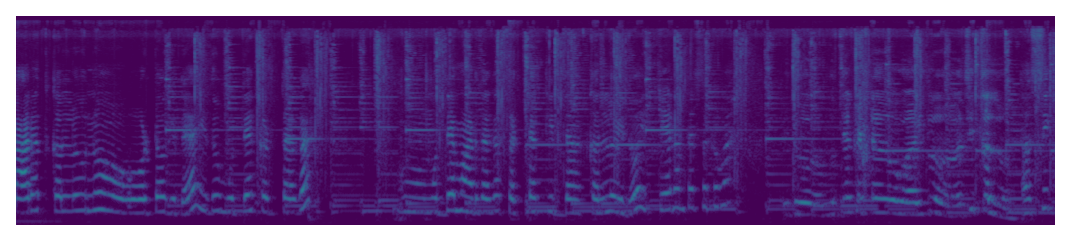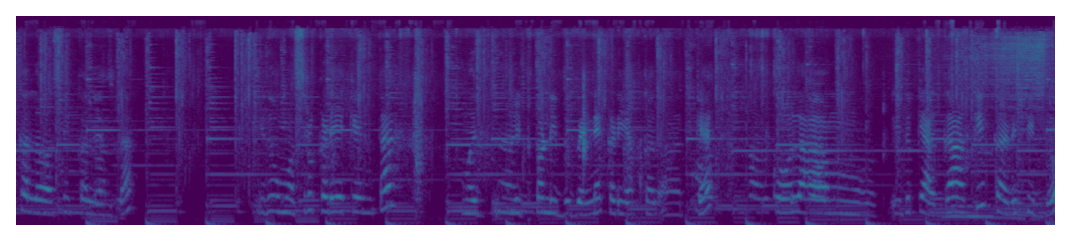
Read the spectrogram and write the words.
ಖಾರದ ಕಲ್ಲು ಹೊರಟೋಗಿದೆ ಇದು ಮುದ್ದೆ ಕಟ್ಟಿದಾಗ ಮುದ್ದೆ ಮಾಡಿದಾಗ ಕಟ್ಟಕ್ಕಿದ್ದ ಕಲ್ಲು ಇದು. ಇದಕ್ಕೇನಂತ ಸಕಮ್ಮ ಇದು ಮುದ್ದೆ ಕಟ್ಟ ಇದು ಹಸಿ ಕಲ್ಲು ಹಸಿ ಕಲ್ಲು ಅಂತ. ಇದು ಮೊಸರು ಕಡಿಯೋಕ್ಕೆ ಅಂತ ಮಜ್ ಇಟ್ಕೊಂಡಿದ್ದು ಬೆಣ್ಣೆ ಕಡಿಯಕ್ಕೆ. ಕೋಲ ಇದಕ್ಕೆ ಹಗ್ಗ ಹಾಕಿ ಕಡಿಸಿದ್ದು.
